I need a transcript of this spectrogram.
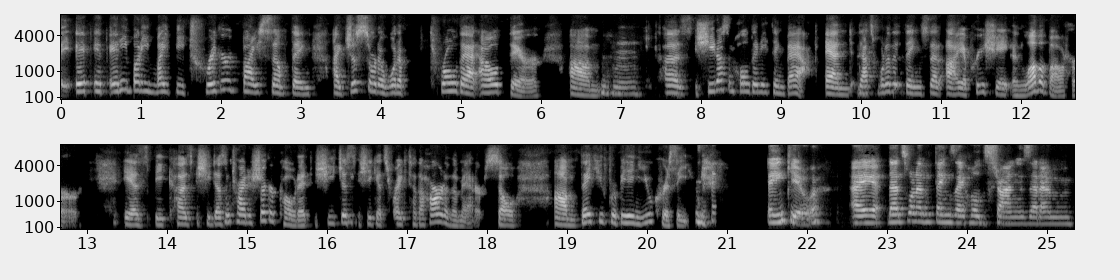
if, if anybody might be triggered by something, I just sort of want to throw that out there um, mm-hmm. because she doesn't hold anything back. And that's one of the things that I appreciate and love about her is because she doesn't try to sugarcoat it. She just she gets right to the heart of the matter. So um, thank you for being you, Chrissie. thank you. I that's one of the things I hold strong is that I'm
